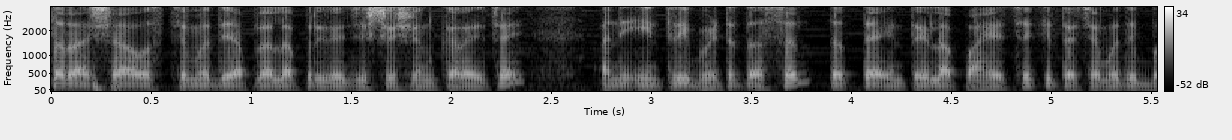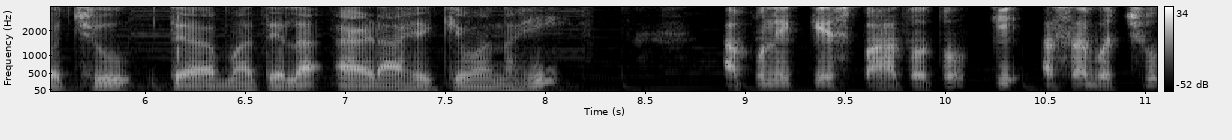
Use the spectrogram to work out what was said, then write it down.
तर अशा अवस्थेमध्ये आपल्याला प्री रजिस्ट्रेशन करायचं आहे आणि एंट्री भेटत असेल तर त्या एंट्रीला पाहायचं की त्याच्यामध्ये बच्चू त्या मातेला ॲड आहे किंवा नाही. आपण एक केस पाहत होतो की असा बच्चू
